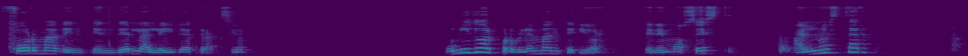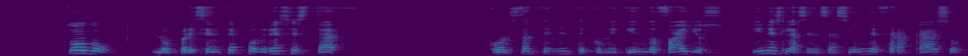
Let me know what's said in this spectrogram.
forma de entender la ley de atracción. Unido al problema anterior, tenemos este. Al no estar todo lo presente, podrías estar constantemente cometiendo fallos. Tienes la sensación de fracaso.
